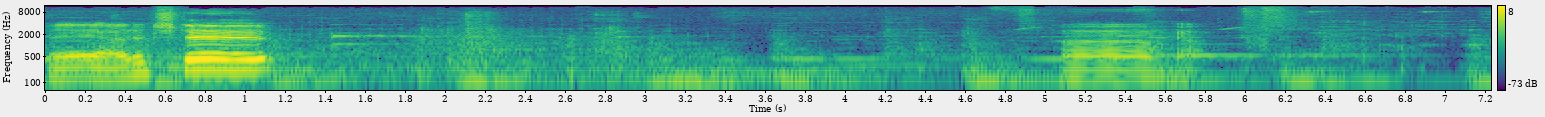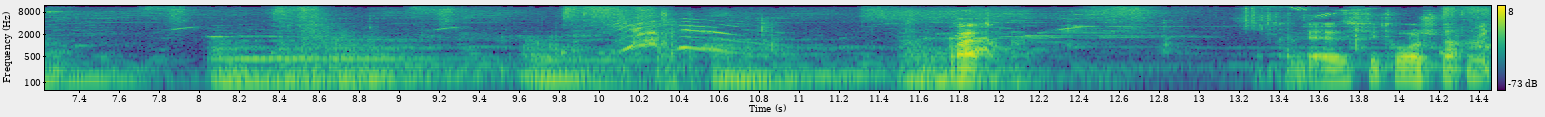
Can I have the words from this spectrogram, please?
Hey, haltet still. Äh, ja. Was? Kann der sich die Tore schnappen?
